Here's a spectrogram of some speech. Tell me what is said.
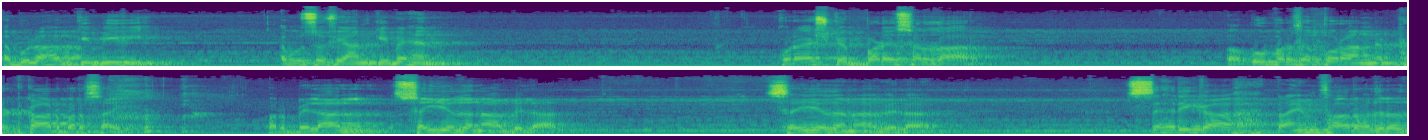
ابو لہب کی بیوی، ابو سفیان کی بہن۔ قریش کے بڑے سردار اور اوپر سے قرآن نے پھٹکار برسائی اور بلال سیدنا بلال سیدنا بلال۔ سحری کا ٹائم تھا اور حضرت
